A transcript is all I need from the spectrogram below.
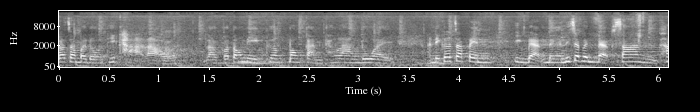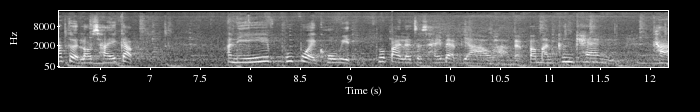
ก็จะมาโดนที่ขาเรา เราก็ต้องมีเครื่องป้องกันข้างล่างด้วย อันนี้ก็จะเป็นอีกแบบหนึ่งอันนี้จะเป็นแบบสั้น ถ้าเกิดเราใช้กับอันนี้ผู้ป่วยโควิด ทั่วไปเราจะใช้แบบยาวค่ะ แบบประมาณครึ่งแข้ง ค่ะ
